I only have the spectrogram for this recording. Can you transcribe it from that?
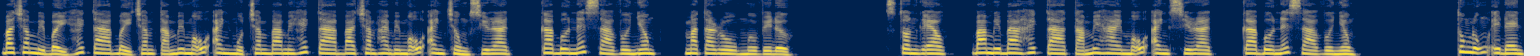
317 ha 780 mẫu Anh 130 ha 320 mẫu Anh trồng Syrah, Cabernet Sauvignon, Mataro MVD. Stonegale, 33 ha 82 mẫu Anh Syrah, Cabernet Sauvignon. Thung lũng Eden,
